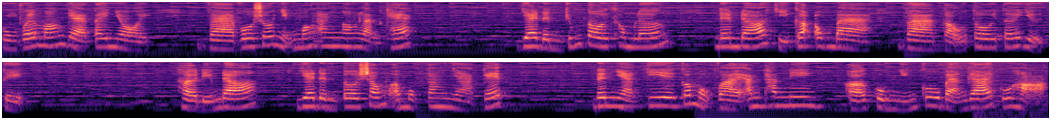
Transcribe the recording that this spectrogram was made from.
cùng với món gà tây nhồi và vô số những món ăn ngon lành khác. Gia đình chúng tôi không lớn, đêm đó chỉ có ông bà và cậu tôi tới dự tiệc. Thời điểm đó, gia đình tôi sống ở một căn nhà kép. Bên nhà kia có một vài anh thanh niên ở cùng những cô bạn gái của họ.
